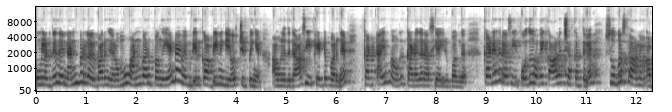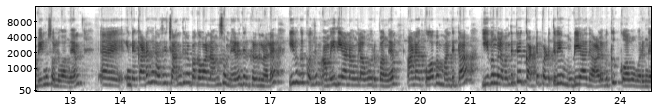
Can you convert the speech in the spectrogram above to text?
உங்களோடது நண்பர்கள் பாருங்கள் ரொம்பவும் அன்பாக இருப்பாங்க. ஏன்டா இவன் இப்படி இருக்கா அப்படின்னு நீங்கள் யோசிச்சிருப்பீங்க. அவங்களது ராசியை கேட்டு பாருங்கள் கட்டாயம் அவங்க கடகராசியாக இருப்பாங்க. கடகராசி பொதுவாகவே காலச்சக்கரத்தில் சுபஸ்தானம் அப்படின்னு சொல்லுவாங்க. இந்த கடகராசி சந்திர பகவான் அம்சம் நிறைந்திருக்கிறதுனால இவங்க கொஞ்சம் அமைதியானவங்களாகவும் இருப்பாங்க. ஆனால் கோபம் வந்துட்டால் இவங்களை வந்துட்டு கட்டுப்படுத்தவே முடியாத அளவுக்கு கோபம் வருங்க.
